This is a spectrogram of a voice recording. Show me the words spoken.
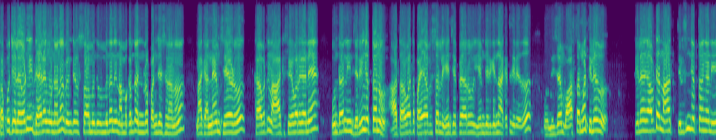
తప్పు చేయలేదు కాబట్టి నీకు ధైర్యంగా ఉన్నాను. వెంకటేశ్వర స్వామి మీద నేను నమ్మకంతో రోజులు పనిచేసినాను నాకు అన్యాయం చేయడు. కాబట్టి నాకు ఫేవర్ గానే ఉంటాను నేను జరిగింది చెప్తాను. ఆ తర్వాత పై ఆఫీసర్లు ఏం చెప్పారు ఏం జరిగిందో నాకైతే తెలియదు. నిజం వాస్తవంగా తెలియదు. తెలియదు కాబట్టి నాకు తెలిసింది చెప్తాను కానీ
